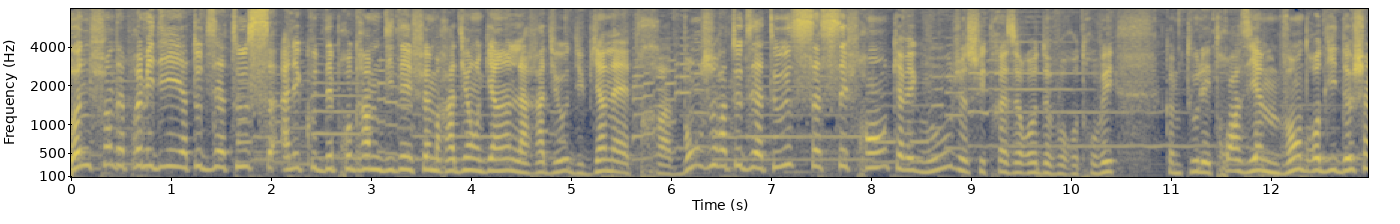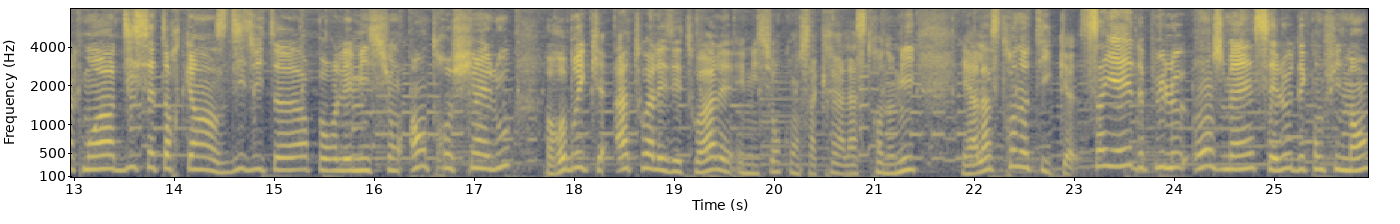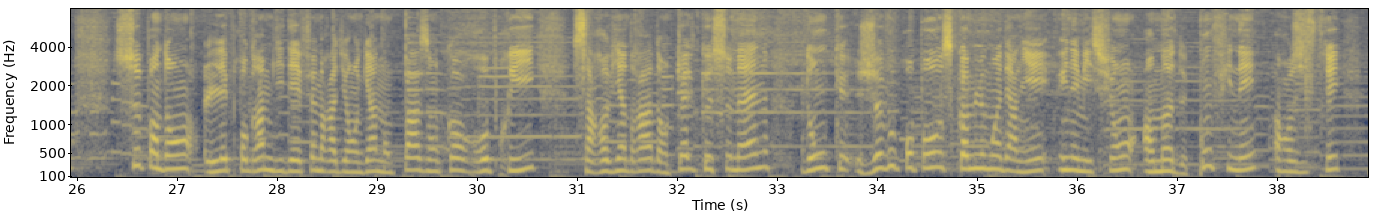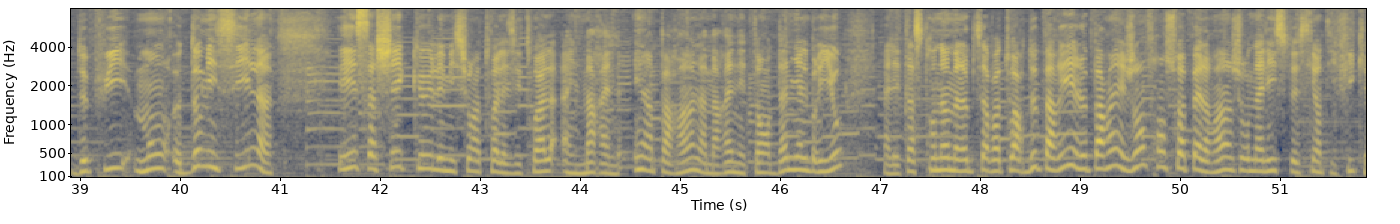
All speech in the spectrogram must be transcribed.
Bonne fin d'après-midi à toutes et à tous à l'écoute des programmes d'IDFM Radio Anguin, la radio du bien-être. Bonjour à toutes et à tous, c'est Franck avec vous. Je suis très heureux de vous retrouver comme tous les troisièmes vendredis de chaque mois, 17h15, 18h pour l'émission Entre chiens et loups, rubrique À toi les étoiles, émission consacrée à l'astronomie et à l'astronautique. Ça y est, depuis le 11 mai, c'est le déconfinement. Cependant, les programmes d'IDFM Radio Anguin n'ont pas encore repris. Ça reviendra dans quelques semaines. Donc, je vous propose, comme le mois dernier, une émission en mode confiné, enregistrée depuis mon domicile. Et sachez que l'émission À toi les étoiles a une marraine et un parrain, la marraine étant Daniel Brio. Elle est astronome à l'Observatoire de Paris et le parrain est Jean-François Pellerin, journaliste scientifique.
